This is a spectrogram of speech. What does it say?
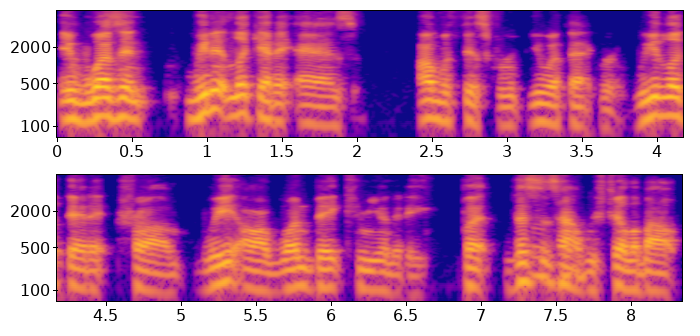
it wasn't, we didn't look at it as I'm with this group, you with that group. We looked at it from we are one big community, but this mm-hmm. is how mm-hmm. we feel about,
